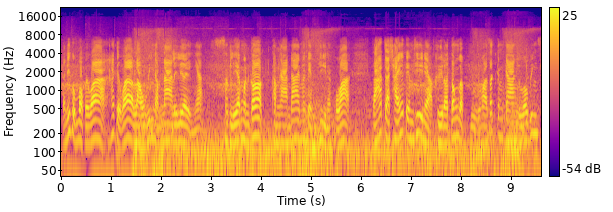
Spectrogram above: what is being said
อย่างที่ผมบอกไปว่าถ้าเกิดว่าเราวิ่งนำหน้าเรื่อยๆอย่างเงี้ยสักเลี้ยงมันก็ทำงานได้ไม่เต็มที่นะเพราะว่าถ้าจะใช้ให้เต็มที่เนี่ยคือเราต้องแบบอยู่ประมาณสักกลางๆ หรือว่าวิ่งแซ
